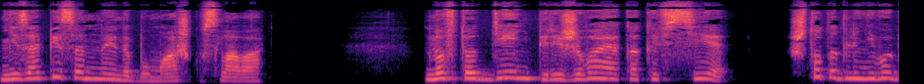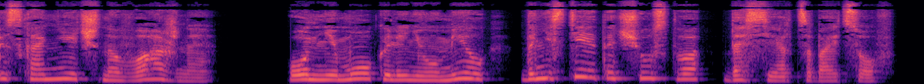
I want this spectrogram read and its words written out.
не записанные на бумажку слова. Но в тот день, переживая, как и все, что-то для него бесконечно важное, он не мог или не умел донести это чувство до сердца бойцов.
